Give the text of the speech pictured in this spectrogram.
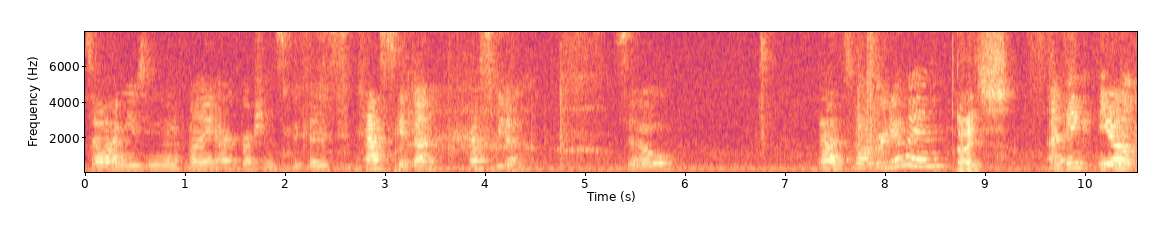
So I'm using one of my art brushes because it has to get done. It has to be done. So that's what we're doing. Nice. I think, you know,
